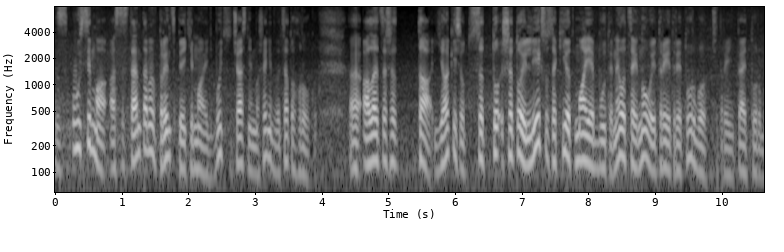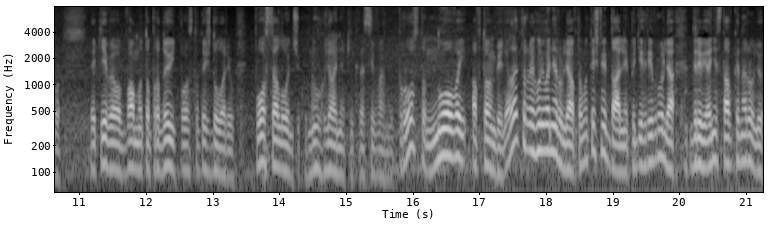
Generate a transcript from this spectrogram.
з усіма асистентами, в принципі, які мають бути в сучасній машині 2020 року. Е, Але це ще та якість, от це то, ще той Lexus, який от має бути. Не оцей новий 3.3 турбо чи 3.5 турбо, який вам ото продають по 100 тисяч доларів по салончику. Ну глянь, який красивенний. Просто новий автомобіль. Електрорегулювання руля, автоматичний дальний, підігрів руля, дерев'яні ставки на рулю.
